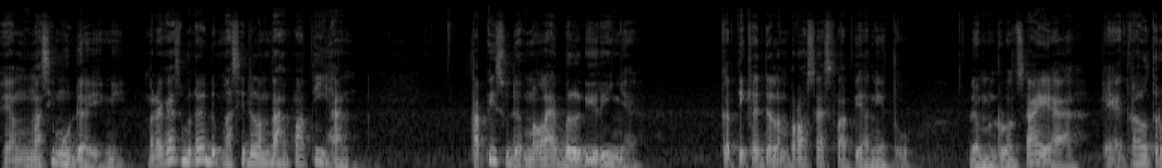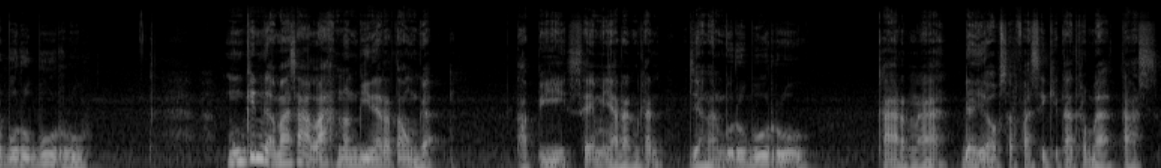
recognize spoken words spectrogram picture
yang masih muda ini, mereka sebenarnya masih dalam tahap latihan. Tapi sudah melabel dirinya ketika dalam proses latihan itu. Dan menurut saya, kayak terlalu terburu-buru. Mungkin nggak masalah non-biner atau enggak. Tapi saya menyarankan jangan buru-buru. Karena daya observasi kita terbatas.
